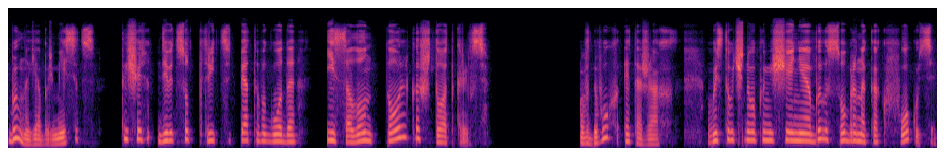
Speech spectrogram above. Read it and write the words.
Был ноябрь месяц 1935 года, и салон только что открылся. В двух этажах выставочного помещения было собрано как в фокусе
